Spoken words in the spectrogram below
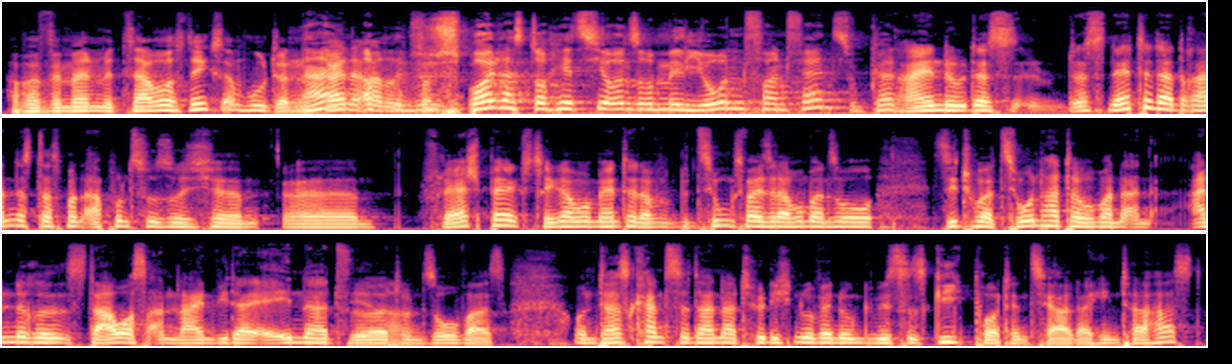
Aber wenn man mit Star Wars nichts am Hut hat, Nein, keine aber Ahnung. du spoilerst doch jetzt hier unsere Millionen von Fans. Du Nein, du, das, das Nette daran ist, dass man ab und zu solche äh, Flashbacks, Triggermomente, da, beziehungsweise da, wo man so Situationen hatte, wo man an andere Star Wars-Anleihen wieder erinnert wird Ja. und sowas. Und das kannst du dann natürlich nur, wenn du ein gewisses Geek-Potenzial dahinter hast,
